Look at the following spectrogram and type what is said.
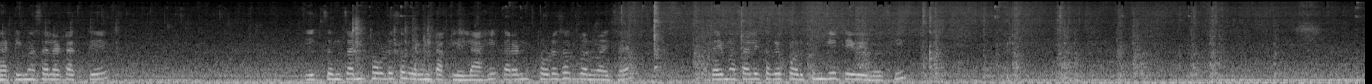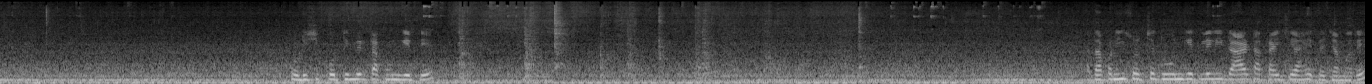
घाटी मसाला टाकते. एक चमचाने थोडंसं वरून टाकलेलं आहे कारण थोडंसंच बनवायचं आहे. आता हे मसाले सगळे परतून घेते व्यवस्थित. थोडीशी कोथिंबीर टाकून घेते. आता आपण ही स्वच्छ धुवून घेतलेली डाळ टाकायची आहे त्याच्यामध्ये.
